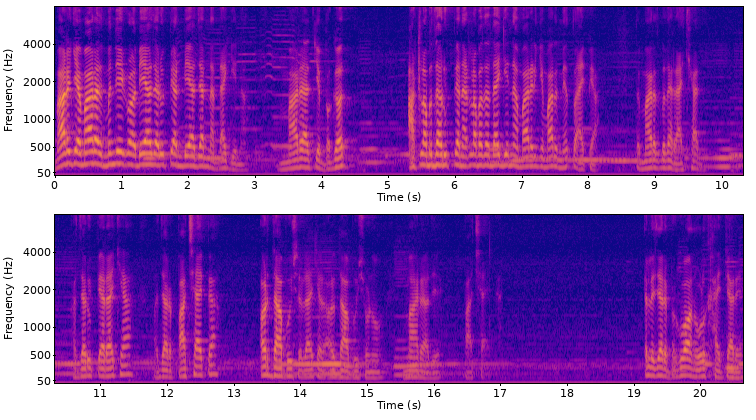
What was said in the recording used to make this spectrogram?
મારે કે મહારાજ મંદિર બે હજાર રૂપિયા બે હજારના દાગીના. મહારાજ કે, ભગત, આટલા બધા રૂપિયા આટલા બધા દાગીના મારે કે મારે મેં તો આપ્યા. તો મહારાજ બધા રાખ્યા હજાર રૂપિયા રાખ્યા, હજાર પાછા આપ્યા. અડધા ભૂષણ રાખ્યા અડધા ભૂષણો મહારાજે પાછા આપ્યા. એટલે જ્યારે ભગવાન ઓળખાય ત્યારે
